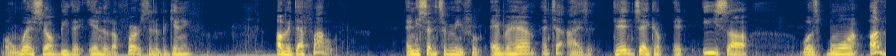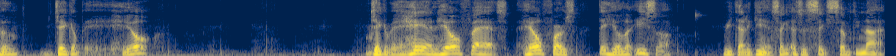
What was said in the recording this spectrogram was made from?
Or when shall be the end of the first and the beginning of it that followeth? And he said unto me, From Abraham and to Isaac, then Jacob and Esau was born of him. Jacob held Jacob hand held fast, held first the heel of Esau. Read that again. Second Ezra 6, 79.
